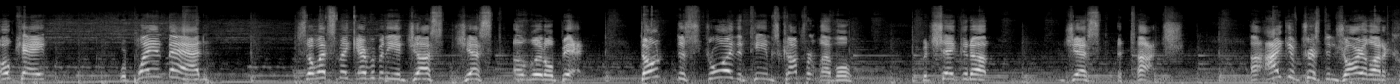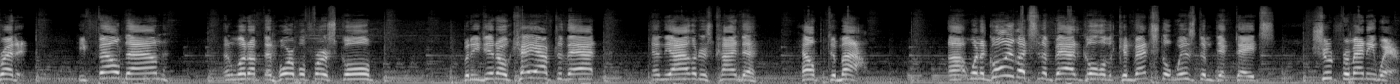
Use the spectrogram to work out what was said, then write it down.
okay, we're playing bad, so let's make everybody adjust just a little bit. Don't destroy the team's comfort level, but shake it up just a touch. Uh, I give Tristan Jarry a lot of credit. He fell down and let up that horrible first goal, but he did okay after that, and the Islanders kind of helped him out. Uh, when a goalie lets in a bad goal, the conventional wisdom dictates shoot from anywhere.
